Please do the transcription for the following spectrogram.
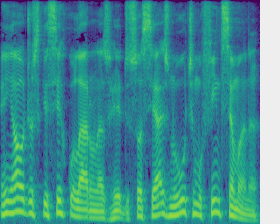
em áudios que circularam nas redes sociais no último fim de semana.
